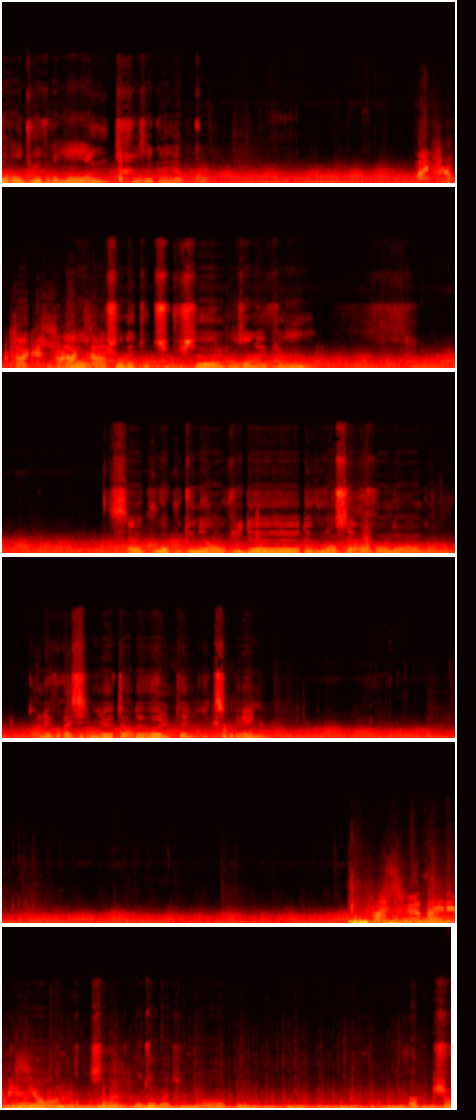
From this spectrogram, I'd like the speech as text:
le rendu est vraiment très agréable, quoi. J'ai vraiment l'impression d'être au-dessus du sol, dans un avion. C'est un coup à vous donner envie de, de vous lancer à fond dans, dans, dans, les vrais simulateurs de vol tels X-Plane. On s'arrête automatiquement. Fuck.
